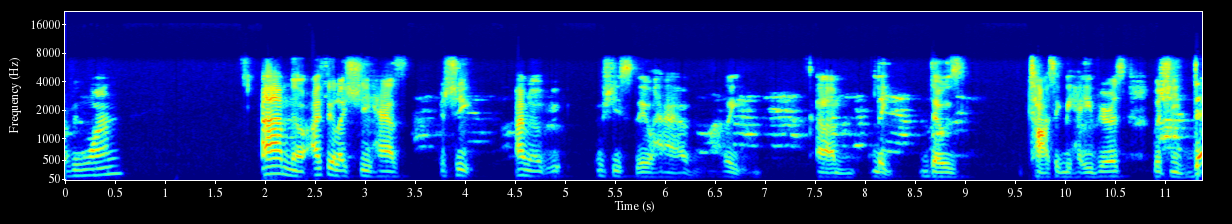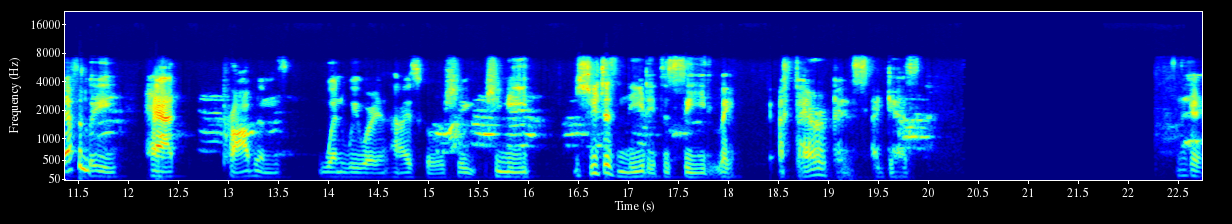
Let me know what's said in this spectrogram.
everyone. I don't know. I feel like she has she i don't know she still have like um like those toxic behaviors but she definitely had problems when we were in high school. She she need she just needed to see like a therapist i guess okay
